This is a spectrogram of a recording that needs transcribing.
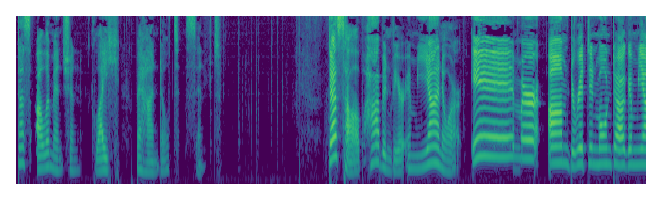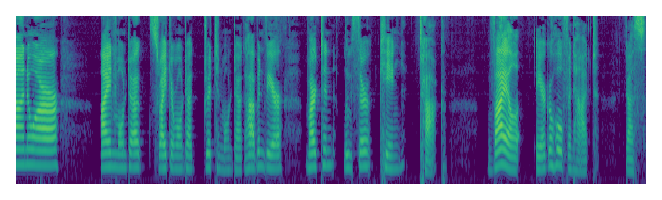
dass alle Menschen gleich behandelt sind. Deshalb haben wir im Januar immer am dritten Montag im Januar, ein Montag, zweiter Montag, dritten Montag, haben wir Martin Luther King Tag, weil er geholfen hat, dass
